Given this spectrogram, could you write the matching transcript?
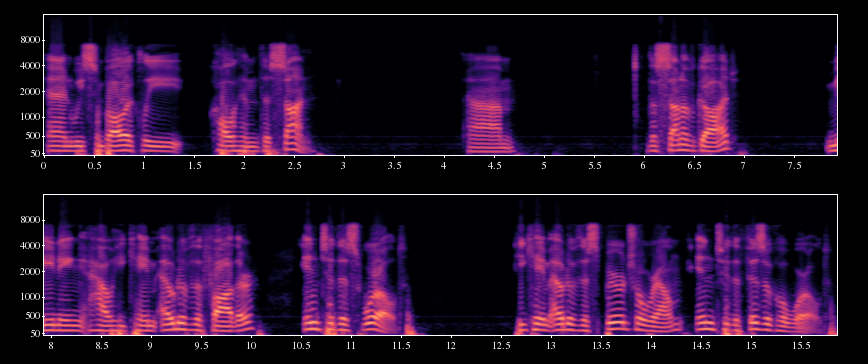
and we symbolically call him the Son. Um, the Son of God, meaning how he came out of the Father into this world. He came out of the spiritual realm into the physical world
